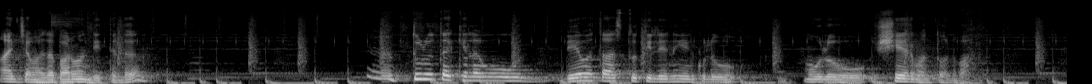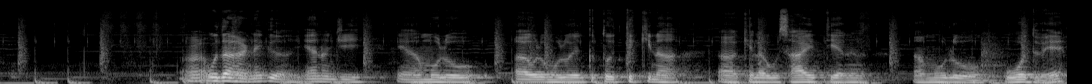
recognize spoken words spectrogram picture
ಅಂಚ ಮಾತ ಬರವೊಂದಿತ್ತುಂಡು ತುಳುತ ಕೆಲವು ದೇವತಾ ಸ್ತುತಿಲೇನು ಎಂಕುಲು ಮೂಲು ಶೇರ್ ಮಂತೋನ್ ಬಾ ಉದಾಹರಣೆಗೆ ಏನೊಂಜಿ ಮೂಲು ಅವಳು ಮೂಲು ಎಂಕು ತಿಕ್ಕಿನ ಕೆಲವು ಸಾಹಿತ್ಯನ ಮೂಲು ಓದ್ವೆ.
